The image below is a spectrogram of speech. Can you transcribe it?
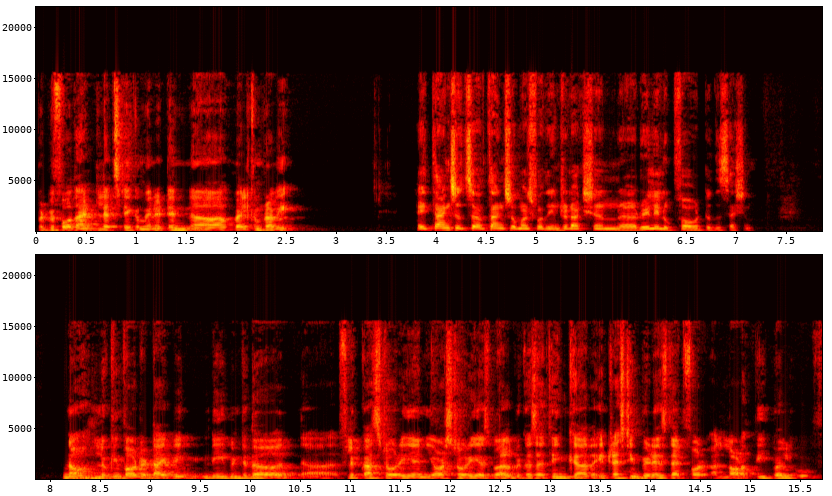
But before that, let's take a minute and uh, welcome Ravi. Hey, thanks, Utsav. Thanks so much for the introduction. Uh, really look forward to the session. No, looking forward to diving deep into the uh, Flipkart story and your story as well, because I think uh, the interesting bit is that for a lot of people who've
